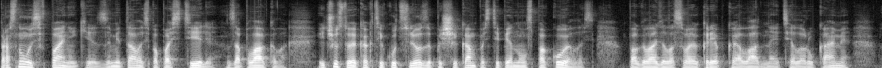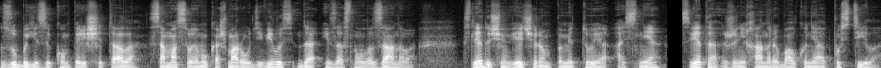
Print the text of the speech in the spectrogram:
Проснулась в панике, заметалась по постели, заплакала и, чувствуя, как текут слезы, по щекам постепенно успокоилась, погладила свое крепкое ладное тело руками, зубы языком пересчитала, сама своему кошмару удивилась, да и заснула заново. Следующим вечером, пометуя о сне, Света жениха на рыбалку не отпустила.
